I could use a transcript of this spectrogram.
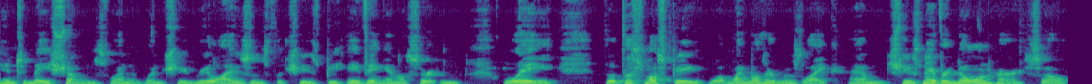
intimations when, when she realizes that she's behaving in a certain way that this must be what my mother was like, and she's never known her. So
